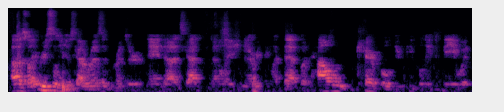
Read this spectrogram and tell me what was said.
Uh, so I recently just got a resin printer and uh, it's got ventilation and everything like that. But how careful do people need to be with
